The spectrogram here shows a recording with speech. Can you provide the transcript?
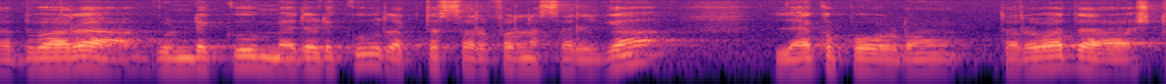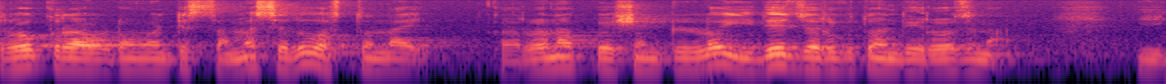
తద్వారా గుండెకు మెదడుకు రక్త సరఫరణ సరిగా లేకపోవడం తర్వాత స్ట్రోక్ రావడం వంటి సమస్యలు వస్తున్నాయి. కరోనా పేషెంట్లలో ఇదే జరుగుతోంది ఈ రోజున. ఈ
